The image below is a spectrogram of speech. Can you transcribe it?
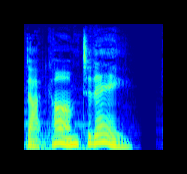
healthlock.com today.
